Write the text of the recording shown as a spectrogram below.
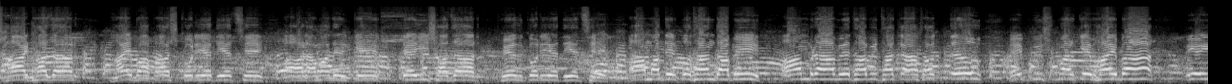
ষাট হাজার ভাইবা পাস করিয়ে দিয়েছে আর আমাদেরকে তেইশ হাজার ফেল করিয়ে দিয়েছে। আমাদের প্রধান দাবি, আমরা মেধাবী থাকা সত্ত্বেও এই বিস্মার্কে মার্কে ভাইবা এই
